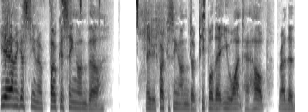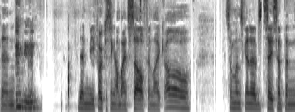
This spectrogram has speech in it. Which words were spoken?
Yeah, and I guess you know, focusing on the maybe focusing on the people that you want to help rather than mm-hmm than me focusing on myself and like, oh, someone's gonna say something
